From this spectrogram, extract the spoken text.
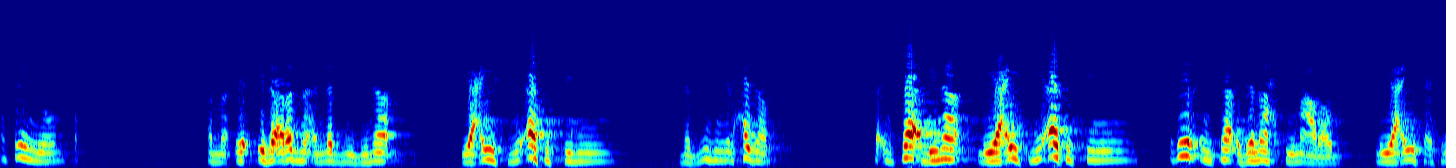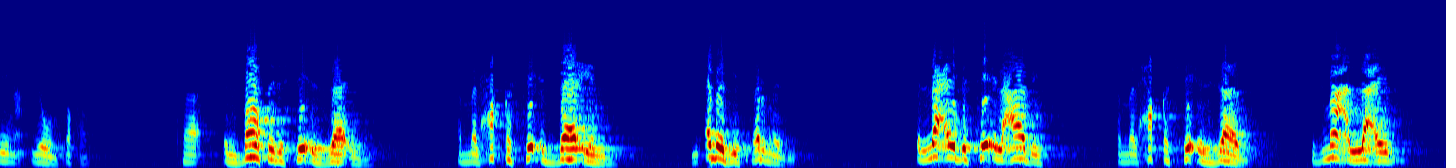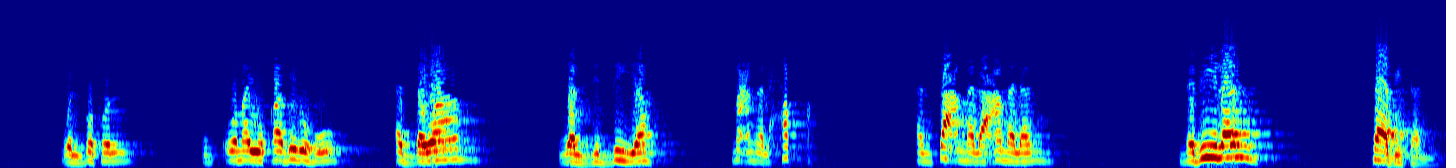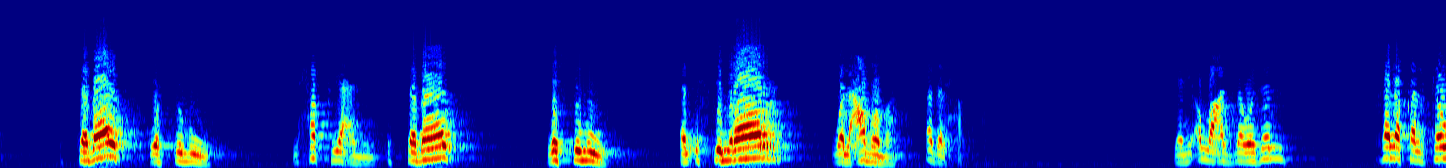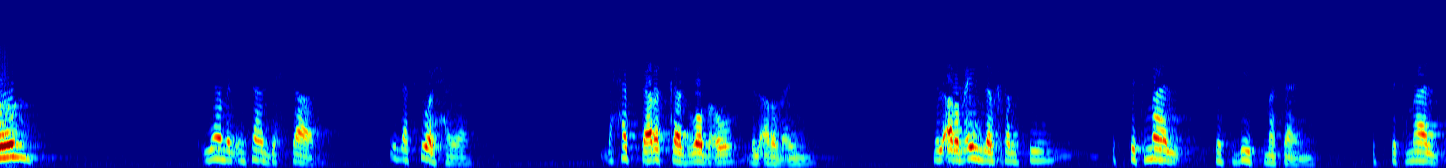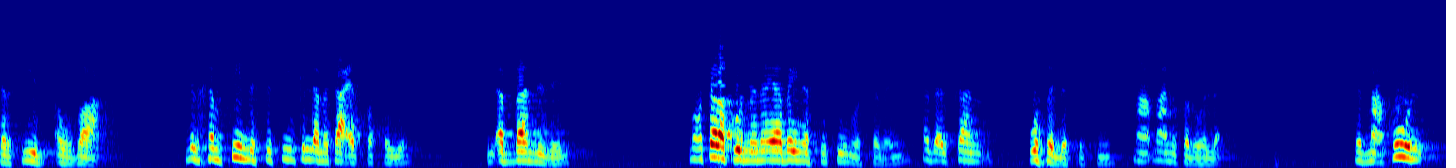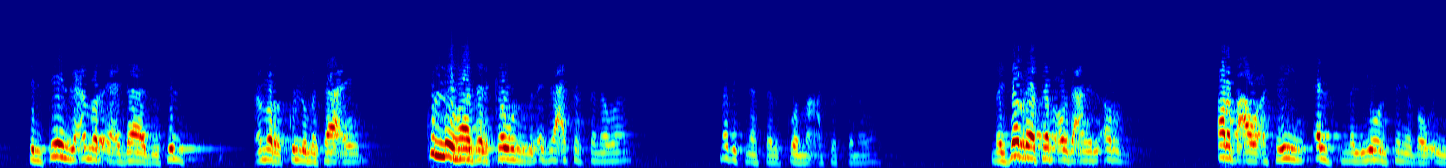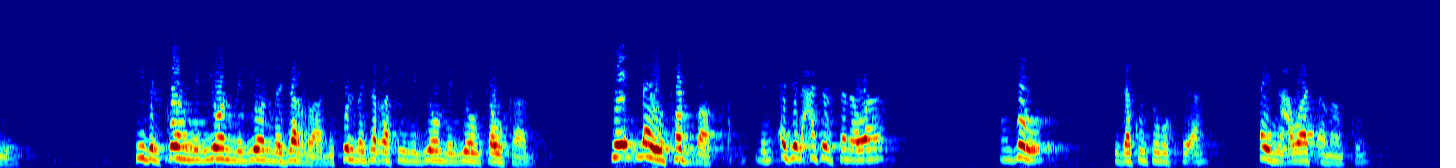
عشرين يوم أما إذا أردنا أن نبني بناء يعيش مئات السنين نبنيه من الحجر. فإنشاء بناء ليعيش مئات السنين غير إنشاء جناح في معرض ليعيش عشرين يوم فقط. فالباطل الشيء الزائل. أما الحق الشيء الدائم الأبدي السرمدي اللعب الشيء العابث أما الحق الشيء الجاد. إجماع اللعب والبطل وما يقابله الدوام والجدية معنى الحق أن تعمل عملا نبيلا ثابتا. الثبات والسمو. الحق يعني الثبات والسمو. الاستمرار والعظمة. هذا الحق. يعني الله عز وجل خلق الكون أيام الإنسان بيحتار يقول لك شو الحياة؟ لحتى ركز وضعه بالأربعين. من الأربعين للخمسين استكمال تثبيت مكاني استكمال تركيز أوضاع. من الخمسين للستين كلها متاعب صحية. الأبان نزل. معترك المنايا بين الستين والسبعين. هذا إذا كان وصل للستين. ما عم يصلوا هلا. طيب معقول ثلثين العمر إعداد وثلث عمر كله متاعب كل هذا الكون من أجل عشر سنوات. ما بيتناسب الكون مع عشر سنوات. مجرة تبعد عن الأرض 24 ألف مليون سنة ضوئية. في بالكون مليون مليون مجرة بكل مجرة في مليون مليون كوكب. شيء لا يصدق من أجل عشر سنوات. انظروا إذا كنت مخطئة هي النعوات أمامكم.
